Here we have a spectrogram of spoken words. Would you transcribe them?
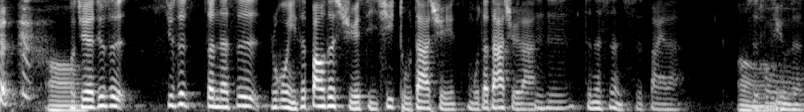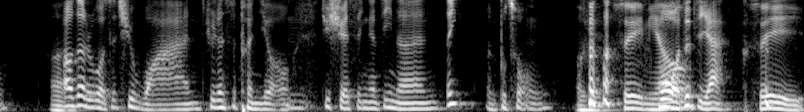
哦，我觉得就是就是真的是，如果你是抱着学习去读大学，我的大学啦，嗯真的是很失败啦。哦。是，feel 的。嗯抱着如果是去玩、去认识朋友、嗯。去学新的技能，诶，很不错。嗯 OK，所以你要我自己啊，所以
